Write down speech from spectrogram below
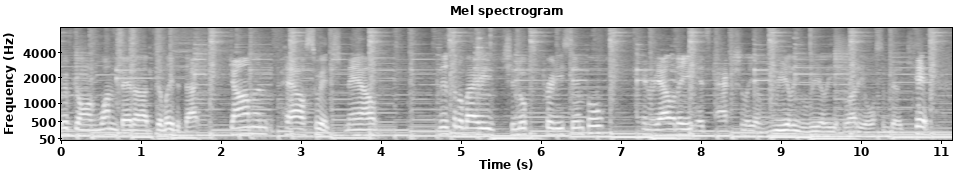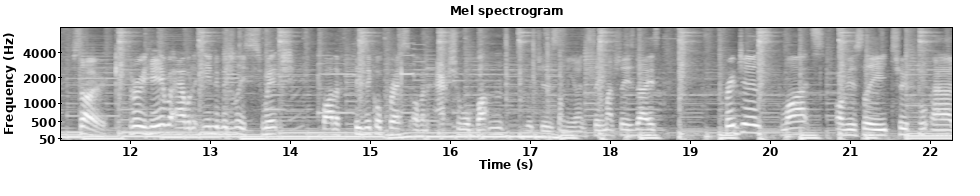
We've gone one better, deleted that. Garmin power switch. Now this little baby, she looks pretty simple. In reality, it's actually a really, really bloody awesome bit of kit. So through here, we're able to individually switch by the physical press of an actual button, which is something you don't see much these days. Fridges, lights, obviously two uh,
